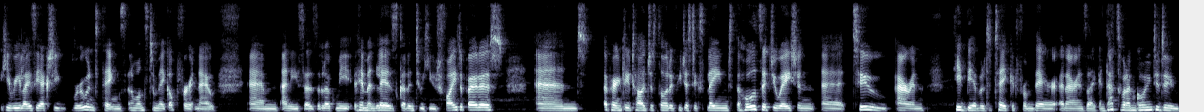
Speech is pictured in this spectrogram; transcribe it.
he realized he actually ruined things and wants to make up for it now. Um, and he says that, look, me, him and Liz got into a huge fight about it. And apparently, Todd just thought if he just explained the whole situation uh, to Aaron, he'd be able to take it from there. And Aaron's like, and that's what I'm going to do.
